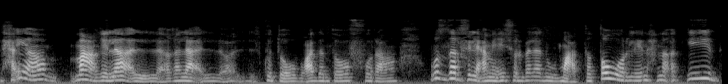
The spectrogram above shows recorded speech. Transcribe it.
الحقيقة مع غلاء غلاء الكتب وعدم توفرها والظرف اللي عم يعيشه البلد ومع التطور اللي نحن أكيد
